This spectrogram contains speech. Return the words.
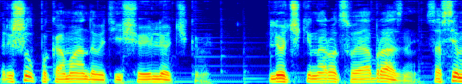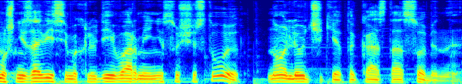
решил покомандовать еще и летчиками. Летчики народ своеобразный. Совсем уж независимых людей в армии не существует, но летчики это каста особенная.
